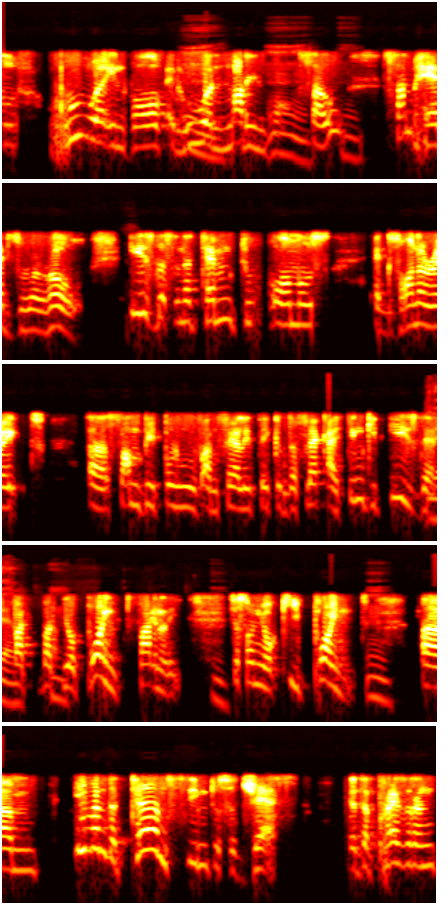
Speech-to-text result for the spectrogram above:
who were involved and who were not involved. So some heads were rolled. Is this an attempt to almost exonerate uh, some people who've unfairly taken the flag? I think it is that. Yeah. But but your point, finally, just on your key point, Mm. um, even the terms seem to suggest that the president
